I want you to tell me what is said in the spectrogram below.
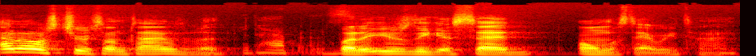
I know it's true sometimes, but It happens. but it usually gets said almost every time.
